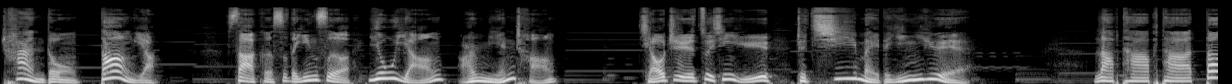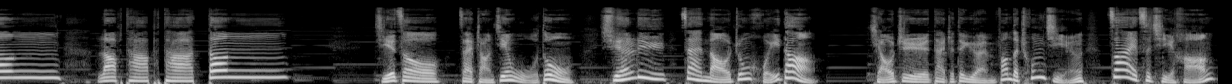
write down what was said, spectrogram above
颤动荡漾，萨克斯的音色悠扬而绵长。乔治醉心于这凄美的音乐。啦啪嗒啪嗒当，啦啪嗒啪嗒当，节奏在掌间舞动，旋律在脑中回荡。乔治带着对远方的憧憬再次起航，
